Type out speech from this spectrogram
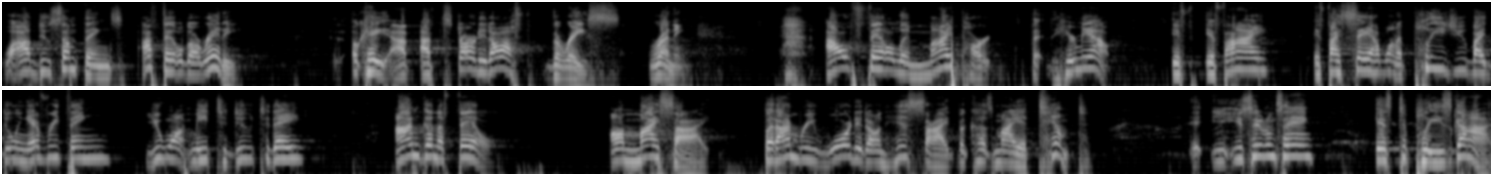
well, I'll do some things. I failed already. Okay, I've, I've started off the race running. I'll fail in my part. That, Hear me out. If, if, I, if I say I want to please you by doing everything you want me to do today, I'm going to fail on my side, but I'm rewarded on his side because my attempt. You, see what I'm saying? is to please God.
